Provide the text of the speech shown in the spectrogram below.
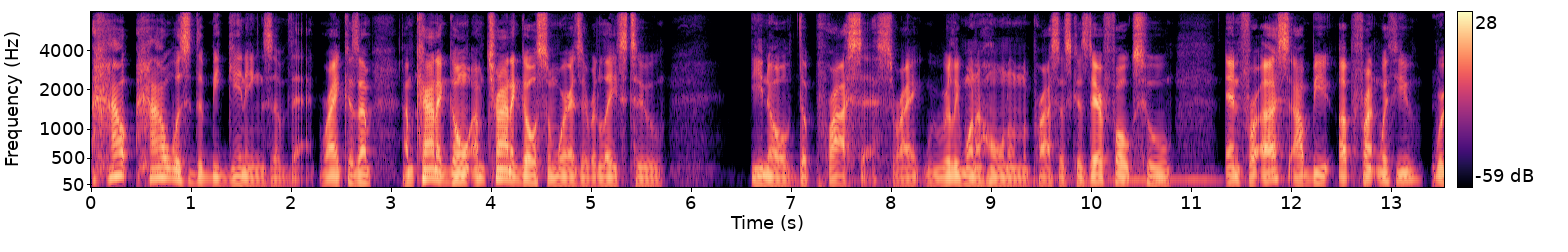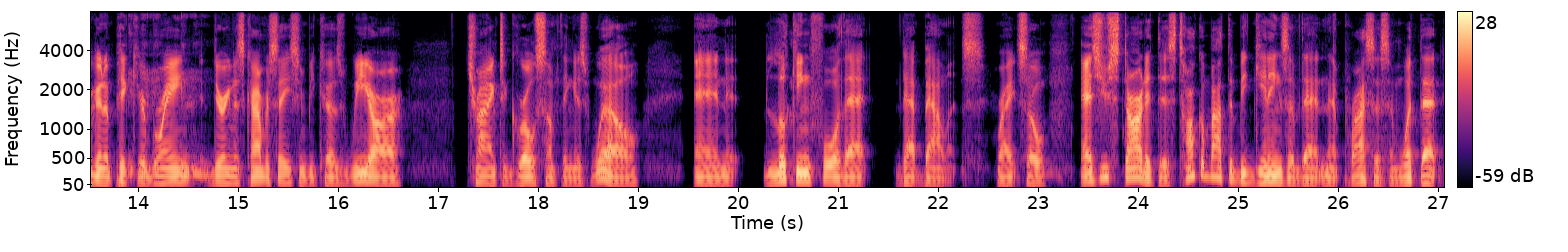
How how was the beginnings of that, right? Because I'm I'm kind of going I'm trying to go somewhere as it relates to, you know, the process, right? We really want to hone on the process because there are folks who, and for us, I'll be upfront with you. We're gonna pick your brain during this conversation because we are trying to grow something as well, and looking for that that balance, right? So as you started this, talk about the beginnings of that and that process and what that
